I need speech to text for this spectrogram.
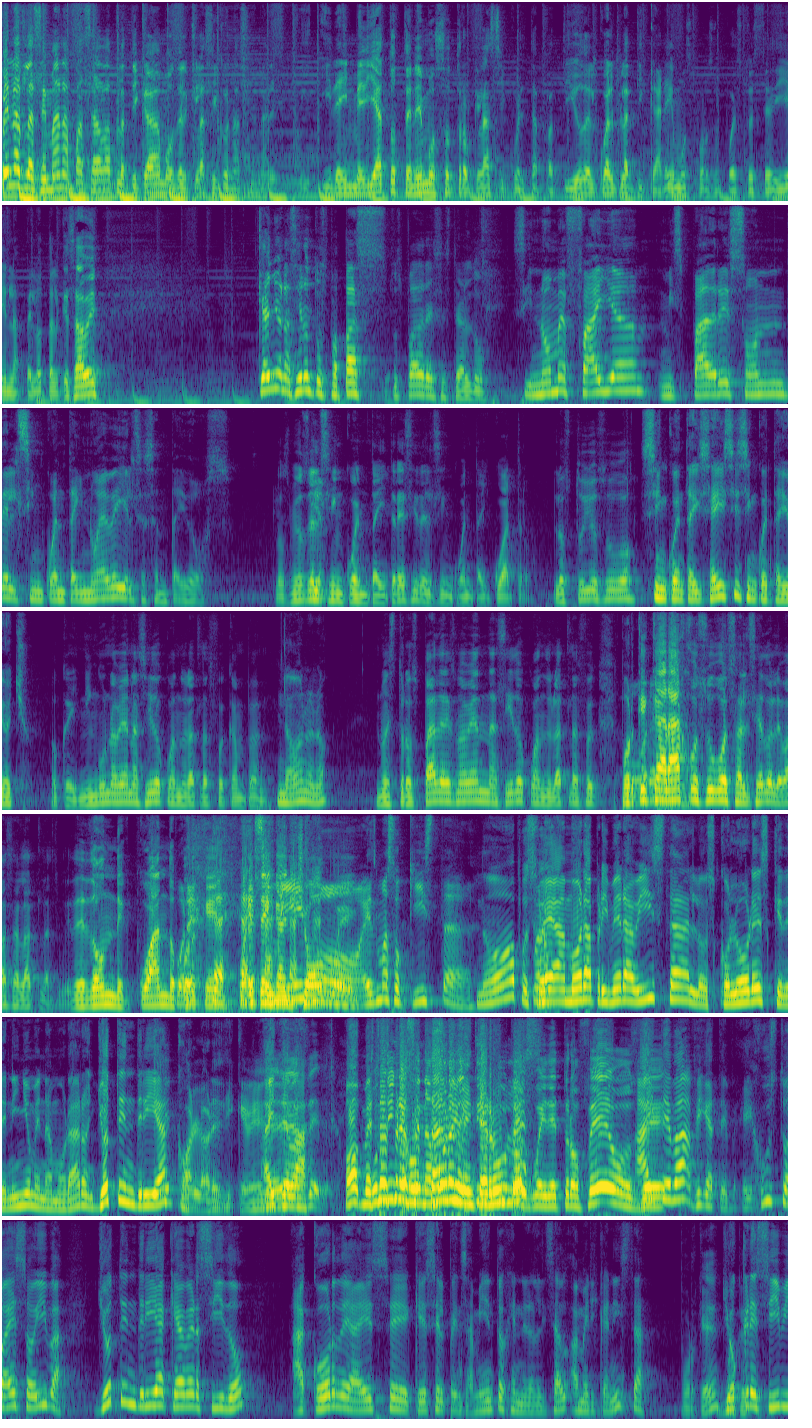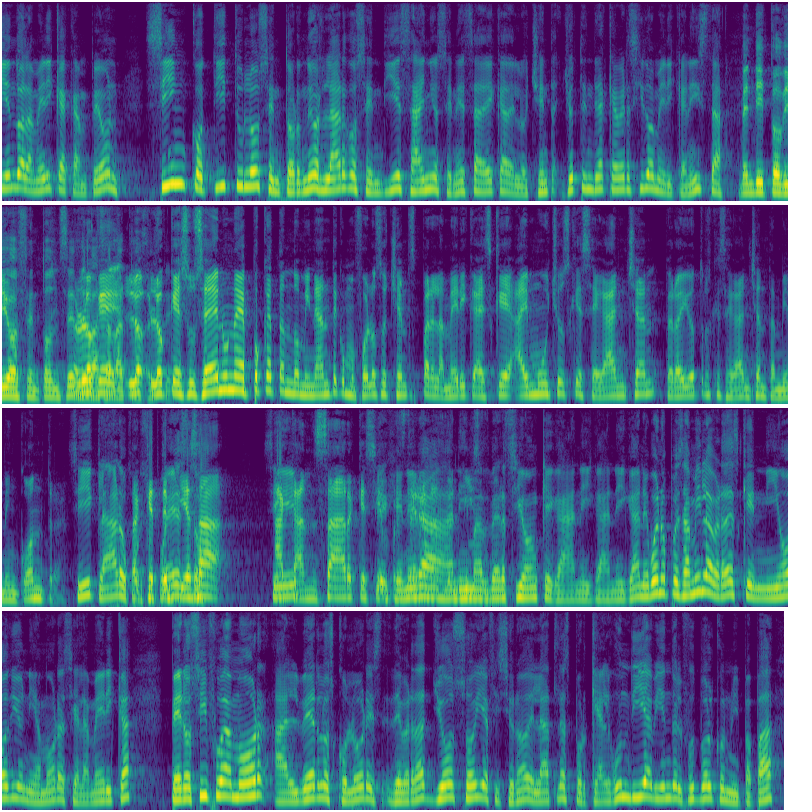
Apenas la semana pasada platicábamos del clásico nacional y, y de inmediato tenemos otro clásico, el tapatío, del cual platicaremos por supuesto este día en la pelota al que sabe. ¿Qué año nacieron tus papás, tus padres, este Aldo? Si no me falla, mis padres son del 59 y el 62. Los míos del Bien. 53 y del 54. ¿Los tuyos, Hugo? 56 y 58. Ok, ninguno había nacido cuando el Atlas fue campeón. No, no, no. Nuestros padres no habían nacido cuando el Atlas fue... ¿Por qué Órale. carajos, Hugo Salcedo, le vas al Atlas, güey? ¿De dónde? ¿Cuándo? ¿Por, qué? por ¿Qué te enganchó, mismo, güey? Es masoquista. No, pues Bueno. fue amor a primera vista, los colores que de niño me enamoraron. Yo tendría. ¿Qué colores? y qué- Ahí te va. Oh, ¿me Un estás niño se preguntando enamora y me de títulos, interrumpes? güey, de trofeos. Ahí de- te va, fíjate, eh, justo a eso iba. Yo tendría que haber sido acorde a ese que es el pensamiento generalizado americanista. ¿Por qué? Yo Porque- crecí viendo al América campeón. Cinco títulos en torneos largos en 10 años en esa década del 80. Yo tendría que haber sido americanista. Bendito Dios, entonces Pero lo que, este. que sucede en una época tan dominante como fue los 80 para el América es que hay muchos que se ganchan, pero hay otros que se ganchan también en contra. Sí, claro, o sea, por que supuesto. te empieza Sí. a cansar que se siempre esté genera animadversión que gane y gane y gane. Bueno, pues a mí la verdad es que ni odio ni amor hacia el América, pero sí fue amor al ver los colores. De verdad, yo soy aficionado del Atlas porque algún día viendo el fútbol con mi papá,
